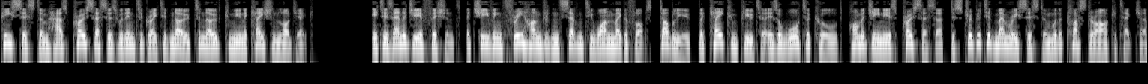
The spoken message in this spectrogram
P system has processors with integrated node-to-node -node communication logic. It is energy efficient, achieving 371 megaflops. W. The K computer is a water-cooled, homogeneous processor, distributed memory system with a cluster architecture.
